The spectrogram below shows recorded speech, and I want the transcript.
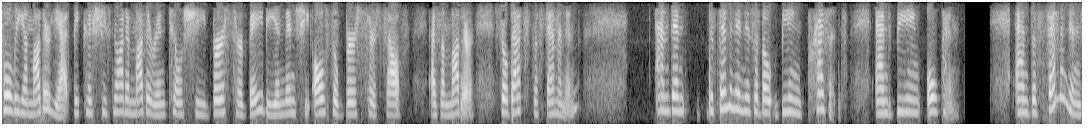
fully a mother yet because she's not a mother until she births her baby and then she also births herself as a mother. So that's the feminine and then the feminine is about being present and being open. And the feminine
